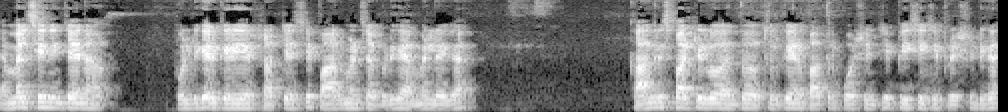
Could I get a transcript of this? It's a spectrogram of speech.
ఎమ్మెల్సీ నుంచి ఆయన పొలిటికల్ కెరియర్ స్టార్ట్ చేసి పార్లమెంట్ సభ్యుడిగా ఎమ్మెల్యేగా కాంగ్రెస్ పార్టీలో ఎంతో చురుకైన పాత్ర పోషించి పీసీసీ ప్రెసిడెంట్గా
